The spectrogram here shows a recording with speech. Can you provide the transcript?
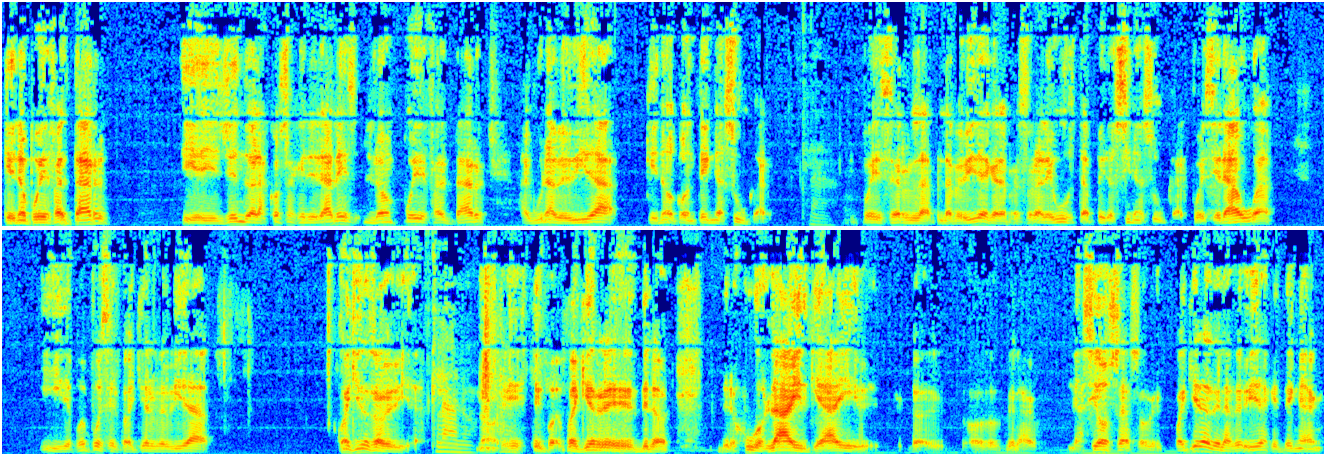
que no puede faltar y yendo a las cosas generales, no puede faltar alguna bebida que no contenga azúcar. Puede ser la, bebida que a la persona le gusta, pero sin azúcar. Puede ser agua y después puede ser cualquier bebida, cualquier otra bebida. Claro. ¿no? Este, cualquier eh, de los, de los jugos light que hay, o de las gaseosas, o de cualquiera de las bebidas que tengan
